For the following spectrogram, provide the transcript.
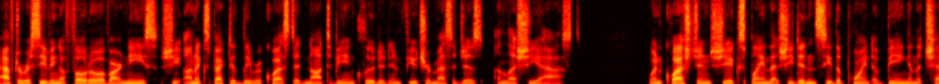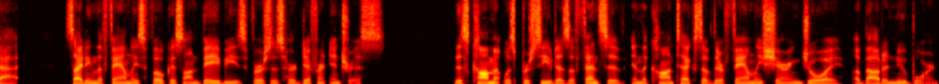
After receiving a photo of our niece, she unexpectedly requested not to be included in future messages unless she asked. When questioned, she explained that she didn't see the point of being in the chat, citing the family's focus on babies versus her different interests. This comment was perceived as offensive in the context of their family sharing joy about a newborn.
